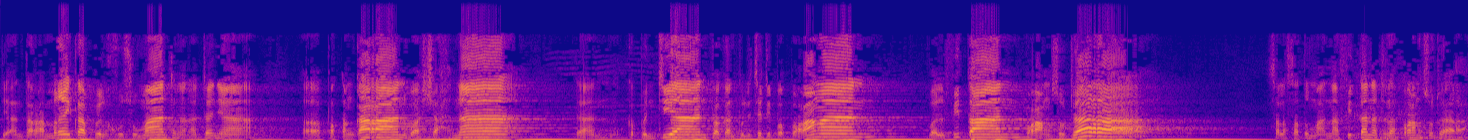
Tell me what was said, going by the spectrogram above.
di antara mereka bil khusuman dengan adanya e, pertengkaran, wasyahna dan kebencian bahkan boleh jadi peperangan, wal fitan, perang saudara Salah satu makna fitan adalah perang saudara.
